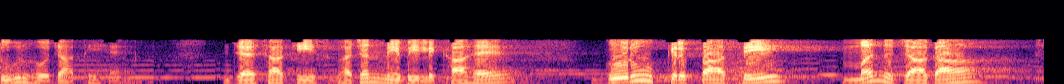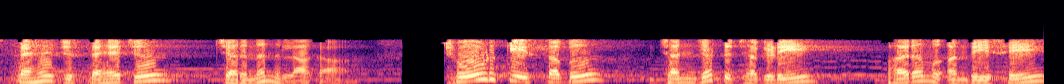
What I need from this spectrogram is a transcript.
दूर हो जाते हैं। जैसा कि इस भजन में भी लिखा है, गुरु कृपा से मन जागा, सहज सहज चरणन लागा। छोड़ के सब झंझट झगड़े, भरम अंदेशे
